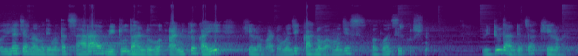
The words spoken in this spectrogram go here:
पहिल्या चरणामध्ये म्हणतात सारा विटू दांडू आणखी काही खेळ मांडू. म्हणजे कानोबा म्हणजे भगवान श्रीकृष्ण. विटू दांडूचा खेळ मांडू.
